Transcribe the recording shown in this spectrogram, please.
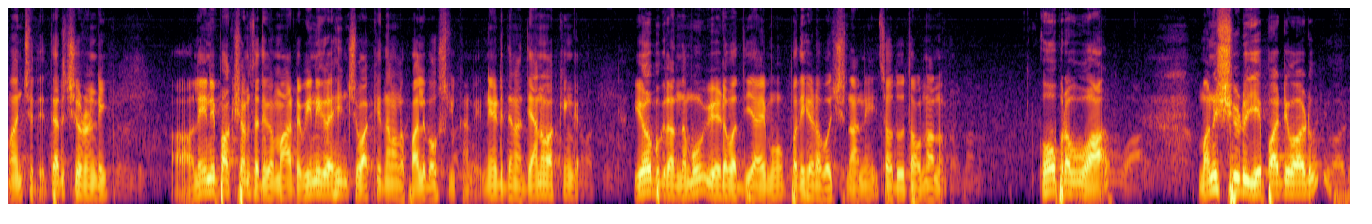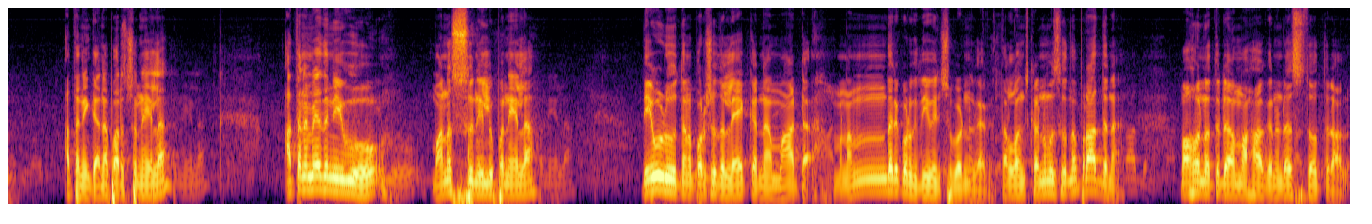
మంచిది. తెరచి చూడండి. లేని పక్షాన్ని చదివే మాట విని గ్రహించి వాక్య దినాల పాలిభక్షులు కండి. నేటి దిన ధ్యాన వాక్యంగా యోబు గ్రంథము ఏడవ అధ్యాయము పదిహేడవ వచనాన్ని చదువుతా ఉన్నాను. ఓ ప్రభువా మనుష్యుడు ఏ పాటివాడు? అతని గణపరచనేలా అతని మీద నీవు మనస్సు నిలుపనేలా? దేవుడు తన పరిశుద్ధ లేఖన మాట మనందరి కొడుకు దీవించబడును కాక తలలోంచి కన్ను మూసుకుందాం ప్రార్థన. మహోన్నతుడ మహాగణుడ స్తోత్రాలు.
